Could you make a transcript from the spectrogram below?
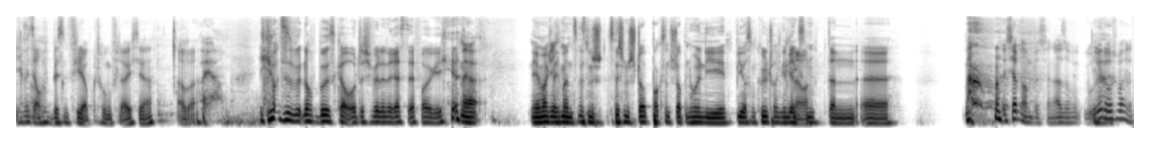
Ich habe jetzt auch ein bisschen viel abgetrunken, vielleicht, ja. Aber Ah, ja. ich glaube, das wird noch bös chaotisch für den Rest der Folge hier. ja. Wir machen gleich mal einen Zwischen Zwischenstopp, Boxenstopp und holen die Bier aus dem Kühlschrank, den Genau. nächsten. Dann, äh, Ich habe noch ein bisschen, also rede ruhig weiter.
